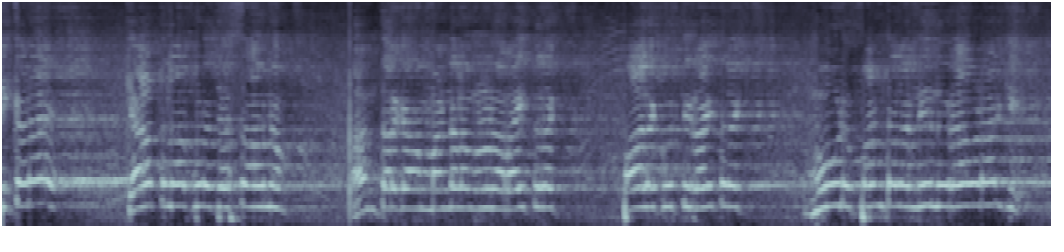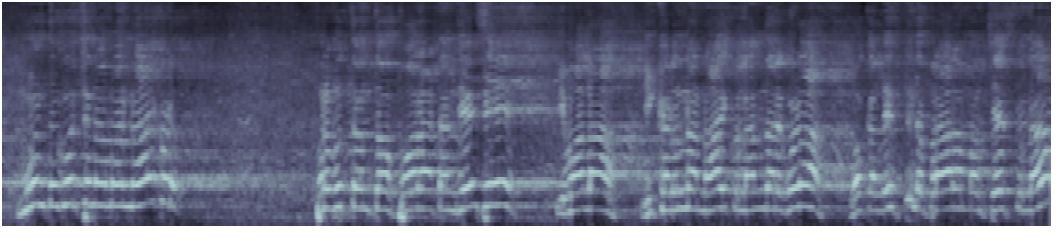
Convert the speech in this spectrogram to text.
ఇక్కడే క్యాత్లా కూడా చేస్తా ఉన్నాం. అంతర్గా మండలంలో ఉన్న పాలకుర్తి రైతులకి మూడు పంటల నీళ్ళు రావడానికి ముందు కూర్చున్న మా నాయకుడు. ప్రభుత్వంతో పోరాటం చేసి ఇవాళ ఇక్కడున్న నాయకులందరూ కూడా ఒక లిఫ్ట్ ప్రారంభం చేసుకున్నాం.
